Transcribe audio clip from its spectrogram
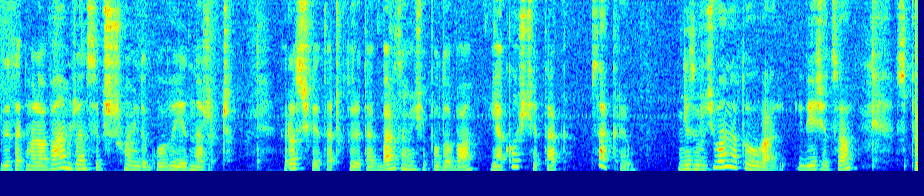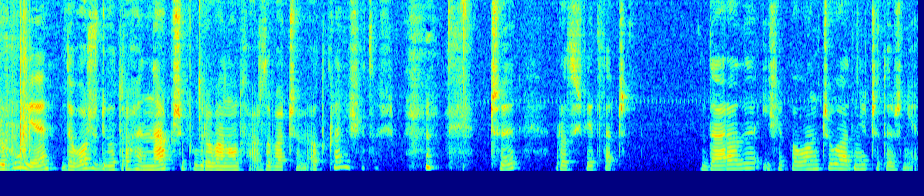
Gdy tak malowałam rzęsy, przyszła mi do głowy jedna rzecz. Rozświetlacz, który tak bardzo mi się podoba, jakoś się tak zakrył. Nie zwróciłam na to uwagi. I wiecie co? Spróbuję dołożyć go trochę na przypudrowaną twarz. Zobaczymy. Odklei się coś. czy rozświetlacz da radę i się połączy ładnie, czy też nie?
